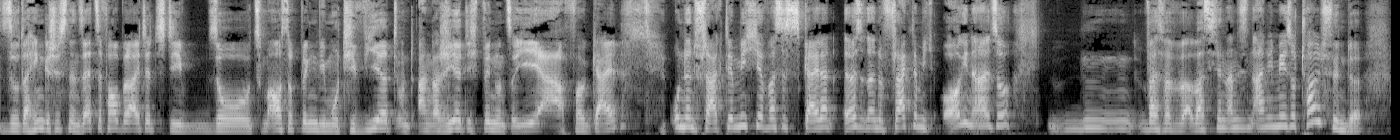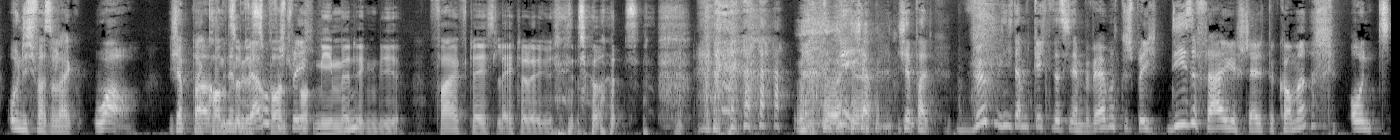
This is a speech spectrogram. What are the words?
so dahingeschissenen Sätze vorbereitet, die so zum Ausdruck bringen, wie motiviert und engagiert ich bin und so, ja, voll geil. Und dann fragt er mich ja, was ist geil an, also dann fragt er mich original so, mh, was, was, ich denn an diesem Anime so toll finde. Und ich war so like, wow. Ich habe Da kommt so das Spongebob-Meme mit irgendwie Five Days Later oder sowas. nee, ich habe ich hab halt wirklich nicht damit gerechnet, dass ich in einem Bewerbungsgespräch diese Frage gestellt bekomme. Und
